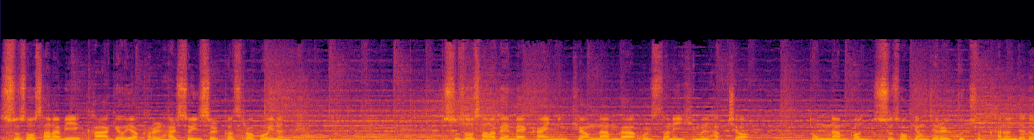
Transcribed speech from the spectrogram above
수소 산업이 가교 역할을 할 수 있을 것으로 보이는데요. 수소 산업의 메카인 경남과 울산이 힘을 합쳐 동남권 수소 경제를 구축하는 데도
